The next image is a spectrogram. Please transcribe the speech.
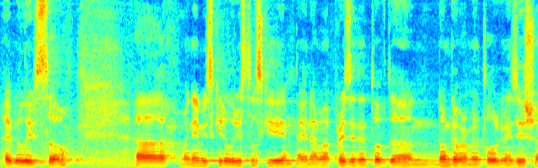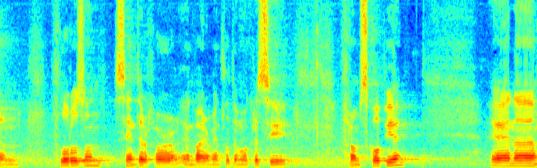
I believe so. Uh, my name is Kirill Ristovsky, and I'm a president of the non-governmental organization Florozon, Center for Environmental Democracy from Skopje. And uh,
